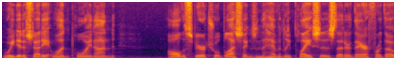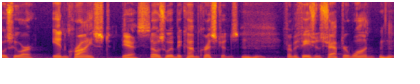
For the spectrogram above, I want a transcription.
We did a study at one point on all the spiritual blessings and the Mhm. heavenly places that are there for those who are in Christ, Yes. those who have become Christians, Mm-hmm. from Ephesians chapter 1. Mm-hmm.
